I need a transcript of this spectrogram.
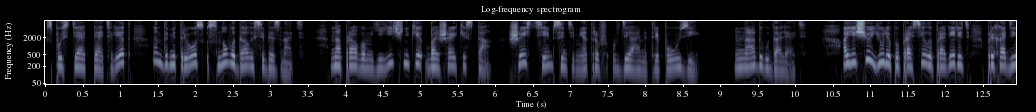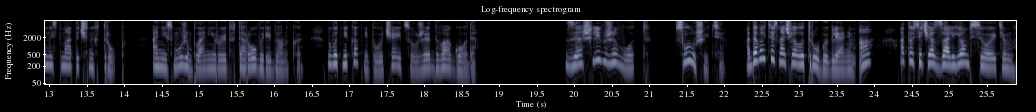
Спустя пять лет эндометриоз снова дал о себе знать. На правом яичнике большая киста, 6-7 см в диаметре по УЗИ. Надо удалять. А еще Юля попросила проверить проходимость маточных труб. Они с мужем планируют второго ребенка. Но вот никак не получается уже два года. Зашли в живот. Слушайте, а давайте сначала трубы глянем, а? А то сейчас зальем все этим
